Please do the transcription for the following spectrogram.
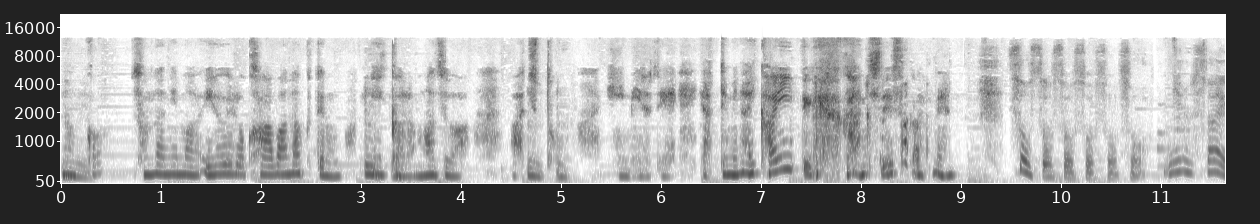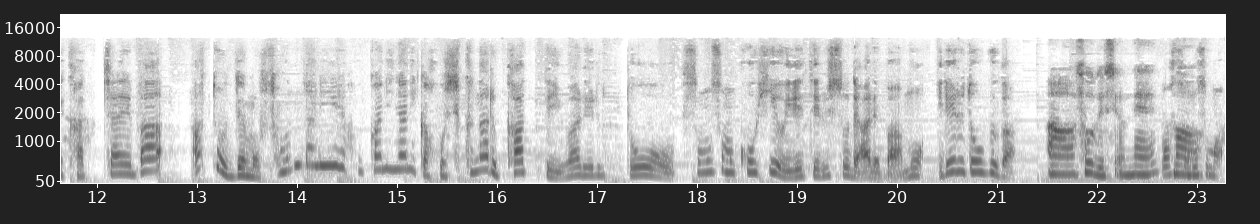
なんか、そんなにまあ、いろいろ買わなくてもいいから、まずは、あ、ちょっとうんうん、いいミルでやってみないかい？っていう感じですかね。そうそうそうそうそうそう。ミルさえ買っちゃえば、あとでもそんなに他に何か欲しくなるかって言われると、そもそもコーヒーを入れてる人であれば、もう入れる道具が、ああ、そうですよね。まあ、まあそもそも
